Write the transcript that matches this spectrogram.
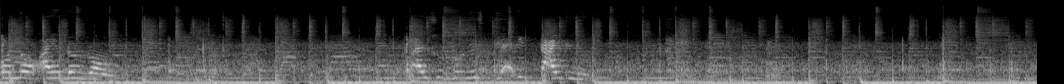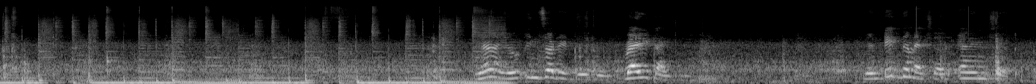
Oh no, I have done wrong. I should do this very tightly. Yeah, you insert it very tightly. Then take the next one and insert.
